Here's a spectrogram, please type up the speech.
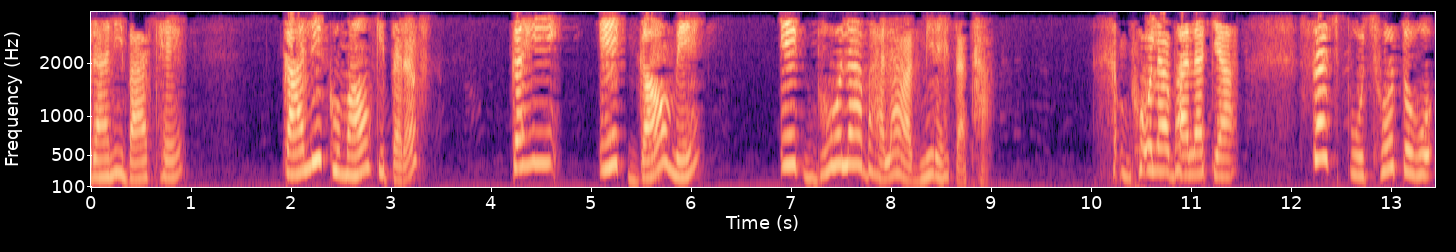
पुरानी बात है, काली कुमाऊं की तरफ़ कहीं एक गाँव में एक भोला भाला आदमी रहता था। भोला भाला क्या? सच पूछो तो वो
